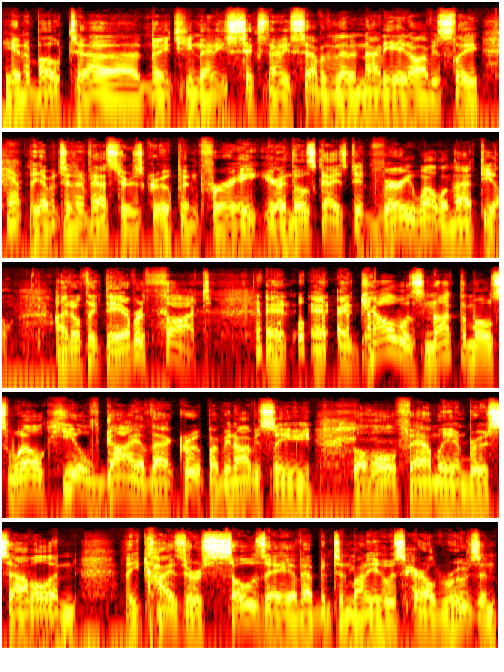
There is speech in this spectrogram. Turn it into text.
in about uh, 1996, 97, and then in '98, obviously, yep. the Edmonton Investors Group, and for eight years, and those guys did very well in that deal. I don't think they ever thought, and and, and Cal was not the most well-heeled guy of that group. I mean, obviously the whole family and Bruce Saville and the Keyser Söze of Edmonton money, who was Harold Rosen.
